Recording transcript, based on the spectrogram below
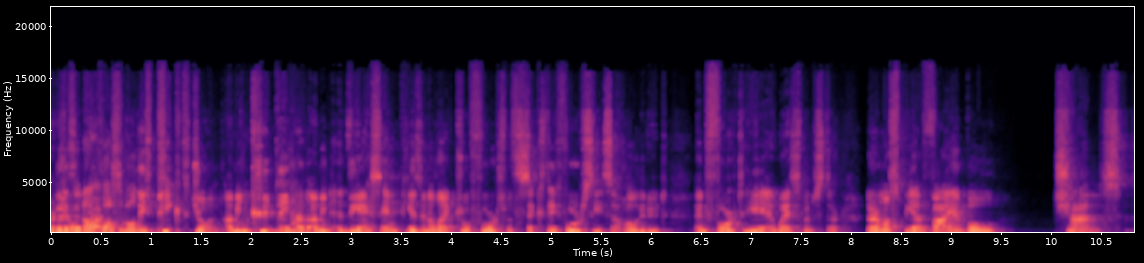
But is it not right- possible they've peaked, John? I mean, could they have? I mean, the SNP is an electoral force with 64 seats at Holyrood and 48 at Westminster. There must be a viable chance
